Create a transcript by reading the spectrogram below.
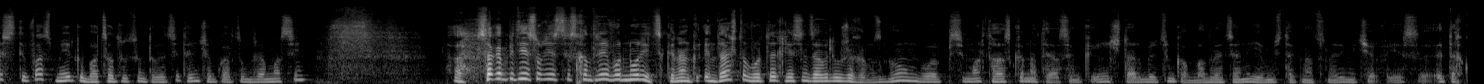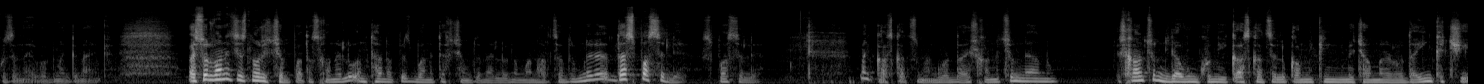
Ես ստված մի երկու բացատրություն տվեցի, թե ինչ եմ կարծում դրա մասին։ Սակայն պիտի այսօր ես ես խնդրեի, որ նորից գնանք այն դաշտը, որտեղ ես ինձ ավելի ուժեղ եմ զգում, որպեսզի մարդը հասկանա, թե ասենք, ինչ տարբերություն կա Բագրատյանի եւ մյուս տեխնացուների միջեւ։ Ես այդտեղ կուզենայի, որ մենք գնանք։ Այսօրվանից ես նորից չեմ պատասխանելու, ընդհանրապես բանետեղ չեմ դնելու նման հարցադրումները, դա սпасելի է, սпасելի է։ Մենք կասկածում ենք, որ դա իշխանությունն է անում, իշխանությունն իրավունք ունի կասկածելու կամ ինքնին մեջ համարելու դա ինքը չի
